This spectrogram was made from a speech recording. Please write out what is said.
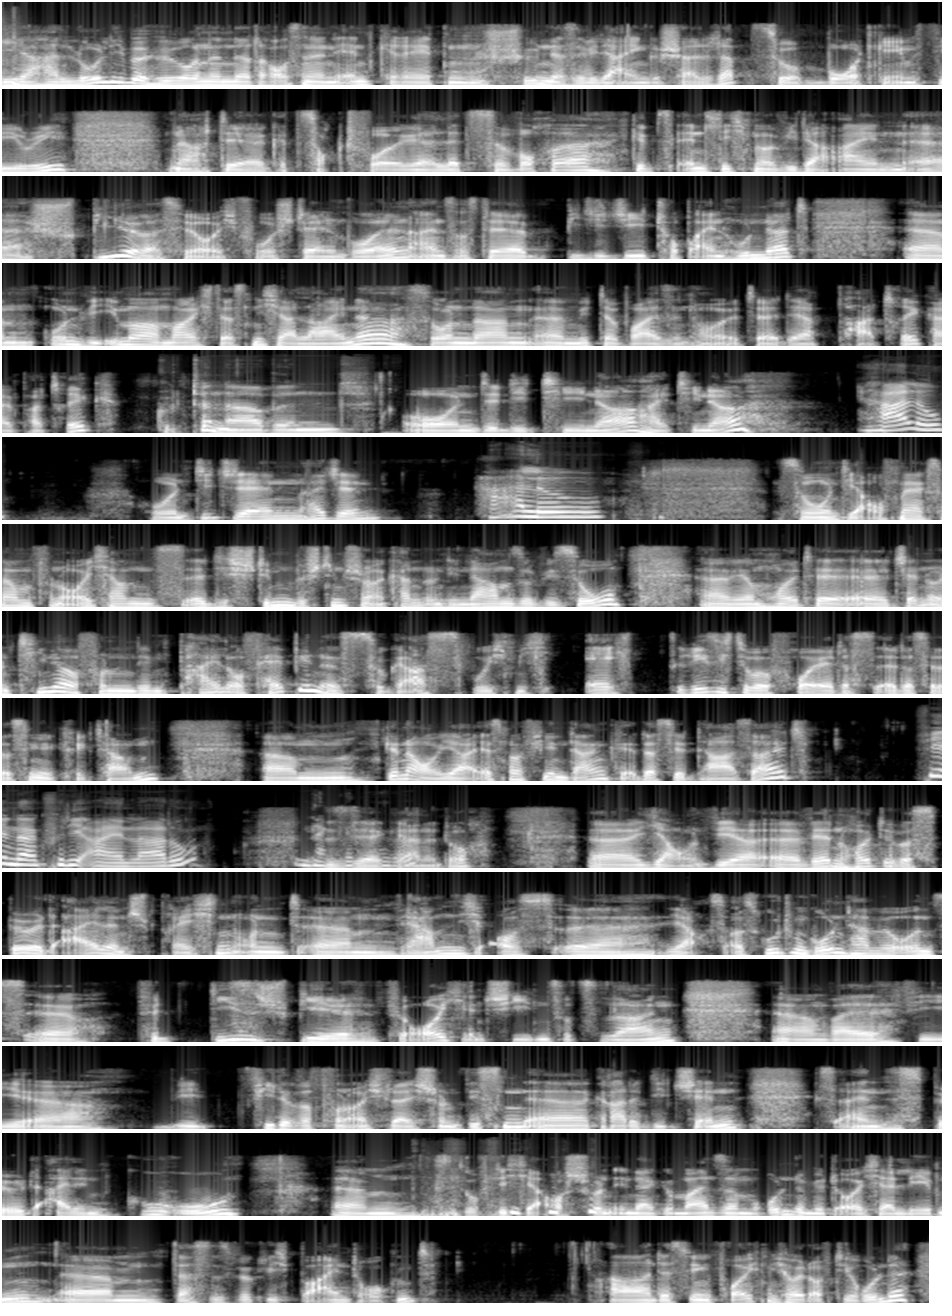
Ja, hallo liebe Hörerinnen da draußen an den Endgeräten. Schön, dass ihr wieder eingeschaltet habt zur Board Game Theory. Nach der Gezockt-Folge letzte Woche gibt es endlich mal wieder ein äh, Spiel, was wir euch vorstellen wollen. Eins aus der BGG Top 100. Ähm, und wie immer mache ich das nicht alleine, sondern äh, mit dabei sind heute der Patrick. Hi Patrick. Guten Abend. Und die Tina. Hi Tina. Hallo. Und die Jen. Hi Jen. Hallo. So, und die Aufmerksamen von euch haben äh, die Stimmen bestimmt schon erkannt und die Namen sowieso. Äh, wir haben heute äh, Jen und Tina von dem Pile of Happiness zu Gast, wo ich mich echt riesig darüber freue, dass, dass wir das hingekriegt haben. Ähm, genau, ja, erstmal vielen Dank, dass ihr da seid. Vielen Dank für die Einladung. Danke, Sehr danke. gerne doch. Äh, ja, und wir äh, werden heute über Spirit Island sprechen und ähm, wir haben nicht aus, äh, ja, aus, aus gutem Grund haben wir uns für dieses Spiel für euch entschieden sozusagen, weil wie wie viele von euch vielleicht schon wissen, äh, gerade die Jen ist ein Spirit Island Guru. Ähm, das durfte ich ja auch schon in der gemeinsamen Runde mit euch erleben. Ähm, das ist wirklich beeindruckend. Äh, deswegen freue ich mich heute auf die Runde.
